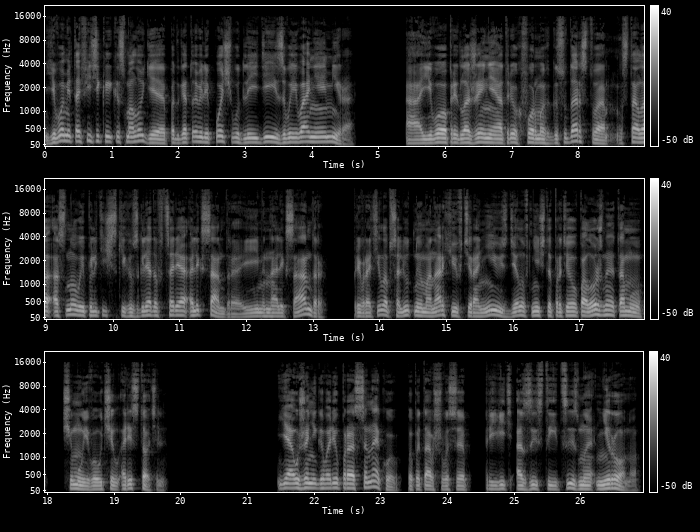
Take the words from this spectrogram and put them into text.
Его метафизика и космология подготовили почву для идеи завоевания мира, а его предложение о трех формах государства стало основой политических взглядов царя Александра, и именно Александр превратил абсолютную монархию в тиранию, сделав нечто противоположное тому, чему его учил Аристотель. Я уже не говорю про Сенеку, попытавшегося привить азы стоицизма Нерону.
